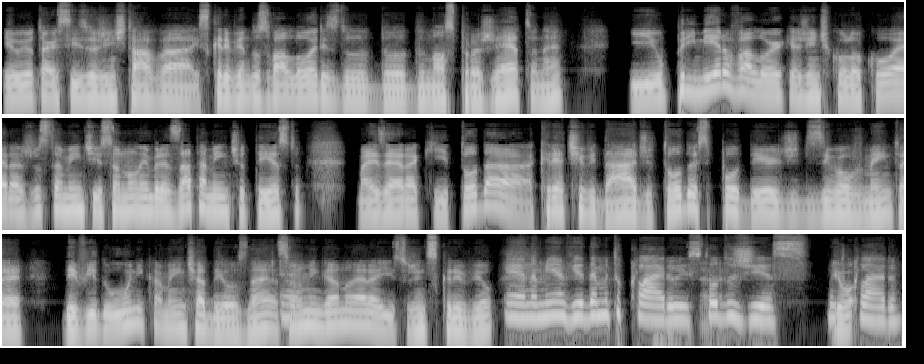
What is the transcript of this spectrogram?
Eu e o Tarcísio, a gente estava escrevendo os valores do, do, do nosso projeto, né? E o primeiro valor que a gente colocou era justamente isso. Eu não lembro exatamente o texto, mas era que toda a criatividade, todo esse poder de desenvolvimento é devido unicamente a Deus, né? Se eu É. não me engano, era isso. A gente escreveu. É, na minha vida é muito claro isso, todos os dias. Muito Eu- claro.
